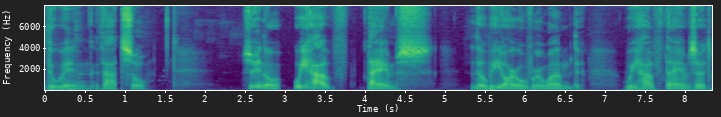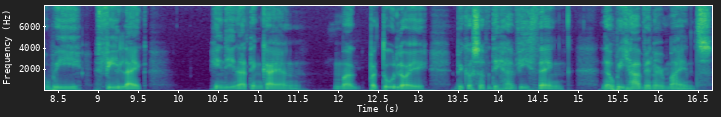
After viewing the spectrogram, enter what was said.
doing that so. So you know we have times that we are overwhelmed we have times that we feel like hindi natin kayang magpatuloy because of the heavy thing that we have in our minds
